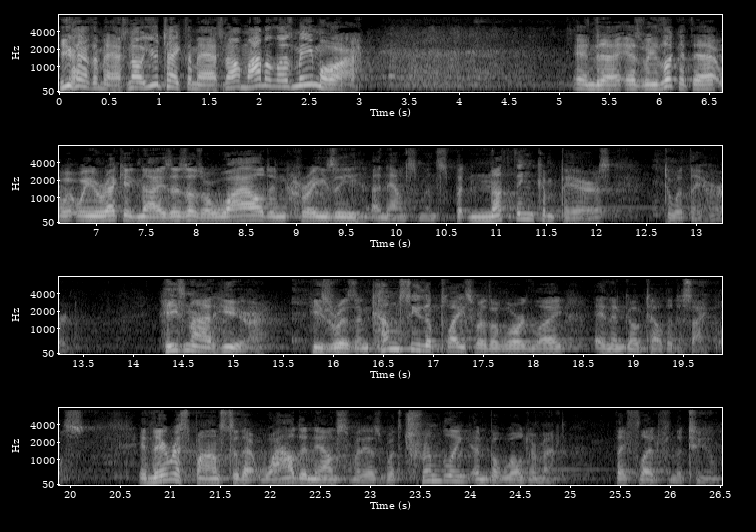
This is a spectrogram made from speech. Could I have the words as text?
you have the mask. No, you take the mask. No, mama loves me more. And uh, as we look at that, what we recognize is those are wild and crazy announcements, but nothing compares to what they heard. He's not here. He's risen. Come see the place where the Lord lay and then go tell the disciples. And their response to that wild announcement is with trembling and bewilderment, they fled from the tomb.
